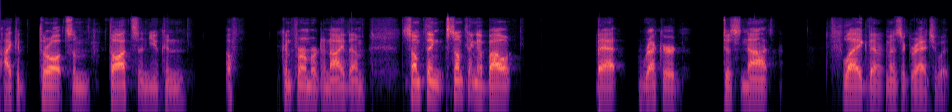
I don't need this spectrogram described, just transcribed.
I could throw out some thoughts and you can af- confirm or deny them. Something, something about that record does not flag them as a graduate.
